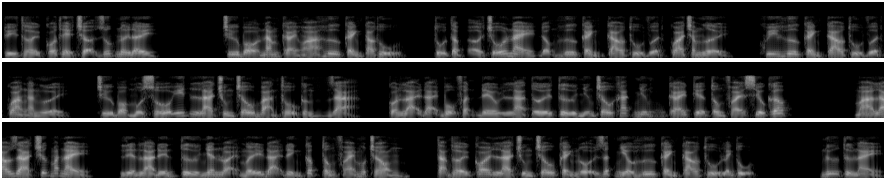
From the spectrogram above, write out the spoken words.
tùy thời có thể trợ giúp nơi đây. Trừ bỏ 5 cái hóa hư cảnh cao thủ, tụ tập ở chỗ này động hư cảnh cao thủ vượt qua trăm người, khuy hư cảnh cao thủ vượt qua ngàn người, trừ bỏ một số ít là Trung Châu bản thổ cường giả, còn lại đại bộ phận đều là tới từ những châu khác những cái kia tông phái siêu cấp. Mà lao giả trước mắt này, liền là đến từ nhân loại mấy đại đỉnh cấp tông phái một trong, tạm thời coi là Trung Châu cảnh nội rất nhiều hư cảnh cao thủ lãnh tụ. Nữ tử này,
